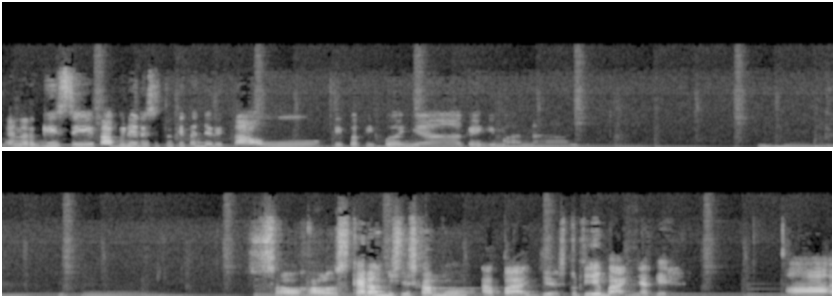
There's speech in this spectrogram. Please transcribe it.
energi sih tapi dari situ kita jadi tahu tipe-tipenya kayak gimana gitu. Hmm. Mm. So, kalau sekarang bisnis kamu apa aja sepertinya banyak ya Ah,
